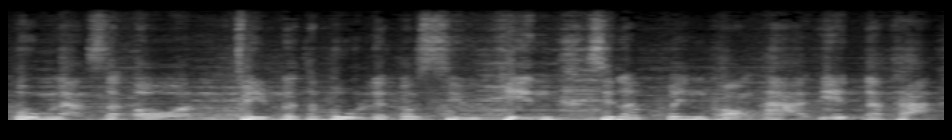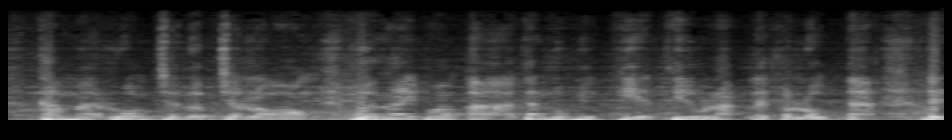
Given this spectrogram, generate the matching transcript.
โปรงลางสะออน ฟิล์มรัฐบูรและก็สิวคิน ศิลปินของอาเอสนะคะเข้ามาร่วมเฉลิมฉลอง เพื่อให้พ่อท่านผู้มีเกียรติที่รักและเคารพนะได้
